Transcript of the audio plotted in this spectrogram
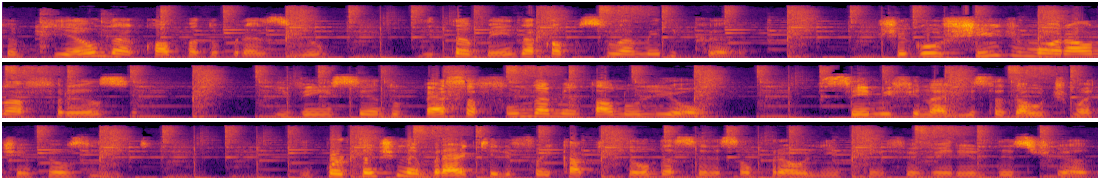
campeão da Copa do Brasil e também da Copa Sul-Americana. Chegou cheio de moral na França e vem sendo peça fundamental no Lyon, semifinalista da última Champions League. Importante lembrar que ele foi capitão da seleção pré-olímpica em fevereiro deste ano.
